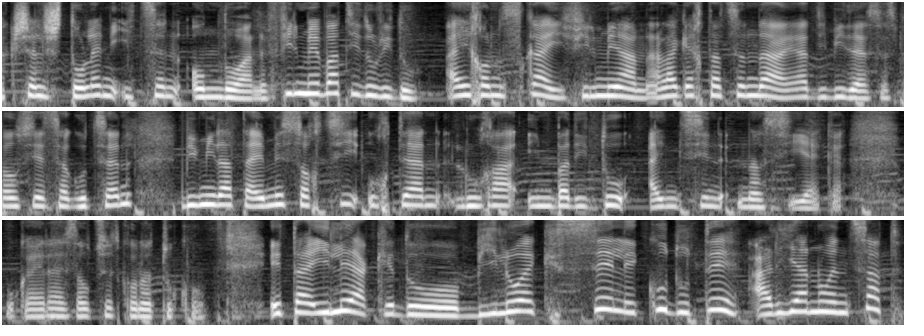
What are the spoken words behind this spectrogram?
Axel Stollen itzen ondoan. Filme bat iduridu. Iron Sky filmean, ala gertatzen da, eh, adibidez, ez pauzi ezagutzen, 2018 urtean lura inbaditu aintzin naziek. Bukaera ez dautzet konatuko. Eta ileak edo biloek ze leku dute arianoentzat?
